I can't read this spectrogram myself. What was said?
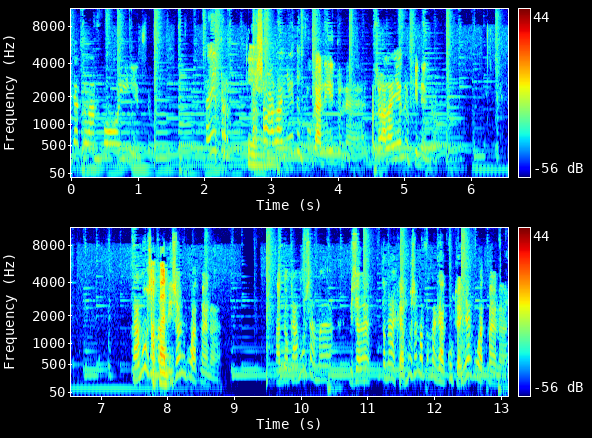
kita terlampaui gitu. Tapi per, yeah. persoalannya itu bukan itu nah persoalannya itu gini loh kamu sama Apa? bison kuat mana? Atau kamu sama misalnya tenagamu sama tenaga kudanya kuat mana?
